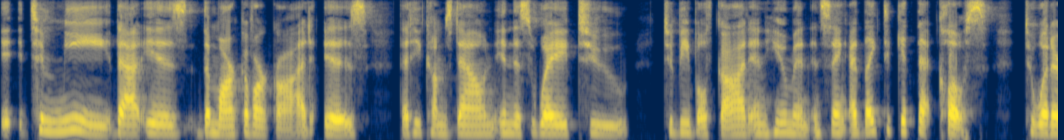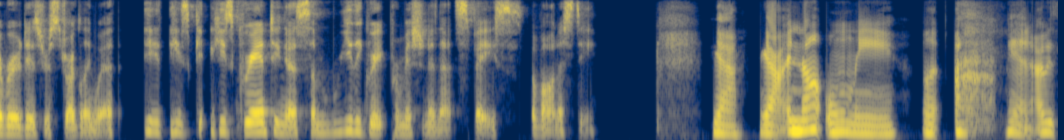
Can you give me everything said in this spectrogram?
it, to me that is the mark of our god is that he comes down in this way to to be both god and human and saying i'd like to get that close to whatever it is you're struggling with he, he's he's granting us some really great permission in that space of honesty yeah yeah and not only uh, man, I was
